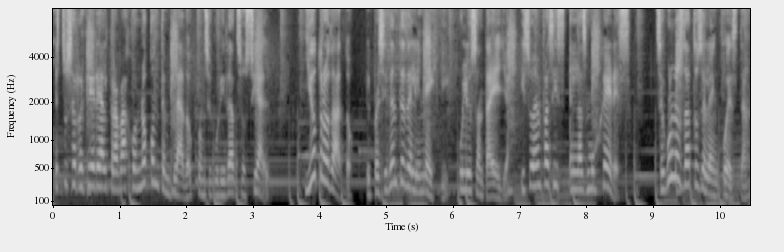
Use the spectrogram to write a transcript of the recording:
Esto se refiere al trabajo no contemplado con seguridad social. Y otro dato, el presidente del INEGI, Julio Santaella, hizo énfasis en las mujeres. Según los datos de la encuesta,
